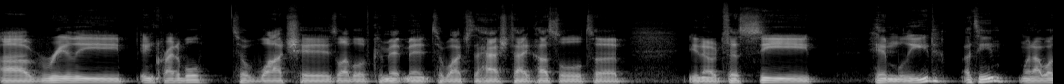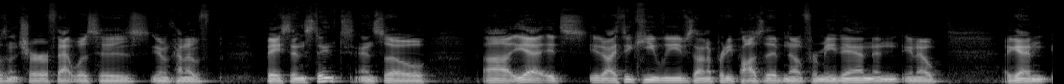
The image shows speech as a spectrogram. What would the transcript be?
uh, really incredible to watch his level of commitment, to watch the hashtag hustle, to you know to see him lead a team when I wasn't sure if that was his you know kind of base instinct, and so. Uh, yeah, it's you know I think he leaves on a pretty positive note for me, Dan, and you know, again,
